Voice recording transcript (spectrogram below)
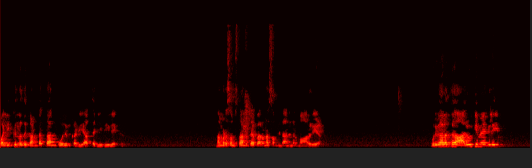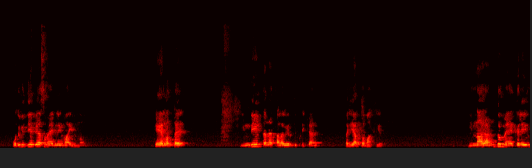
വലിക്കുന്നത് കണ്ടെത്താൻ പോലും കഴിയാത്ത രീതിയിലേക്ക് നമ്മുടെ സംസ്ഥാനത്തെ ഭരണ സംവിധാനങ്ങൾ മാറുകയാണ്. ഒരു കാലത്ത് ആരോഗ്യ മേഖലയും പൊതുവിദ്യാഭ്യാസ മേഖലയുമായിരുന്നു. കേരളത്തെ ഇന്ത്യയിൽ തന്നെ തല ഉയർത്തിപ്പിടിക്കാൻ പര്യാപ്തമാക്കിയത്. ഇന്ന് ആ രണ്ടു മേഖലയും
